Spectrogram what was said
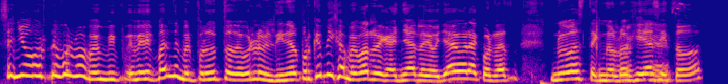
Señor, devuélvame mi, mándeme el producto, devuélveme el dinero, porque mi hija me va a regañar. Le digo, ya ahora con las nuevas tecnologías, y todo.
